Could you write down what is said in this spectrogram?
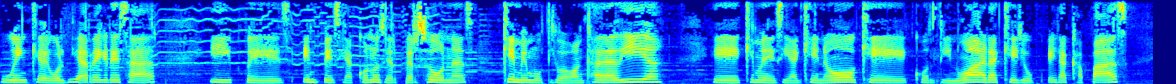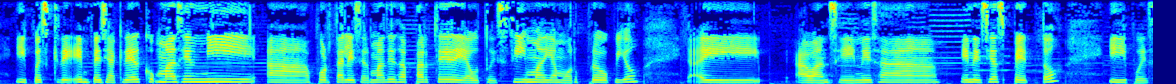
o en que volvía a regresar. Y pues empecé a conocer personas que me motivaban cada día, eh, que me decían que no, que continuara, que yo era capaz. Y pues empecé a creer más en mí, a fortalecer más esa parte de autoestima y amor propio. Y avancé en esa, en ese aspecto. Y pues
